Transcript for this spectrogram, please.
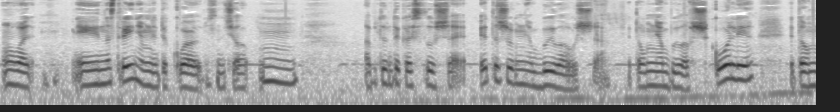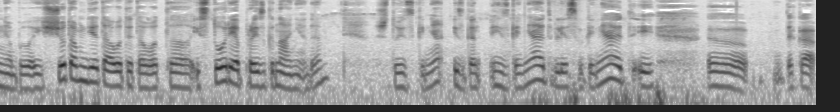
Вот. И настроение у меня такое сначала, м-м", а потом такая, слушай, это же у меня было уже. Это у меня было в школе, это у меня было еще там где-то, а вот эта вот э, история про изгнание, да, что изгоня... изгон... изгоняют, в лес выгоняют, и э, такая,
